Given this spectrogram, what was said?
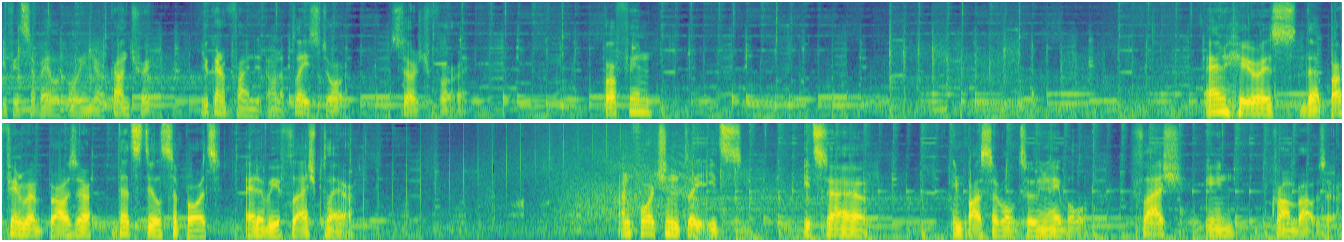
if it's available in your country. You can find it on a Play Store. Search for it. Puffin And here is the Puffin web browser that still supports Adobe Flash Player. Unfortunately, it's it's uh, impossible to enable Flash in Chrome browser.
